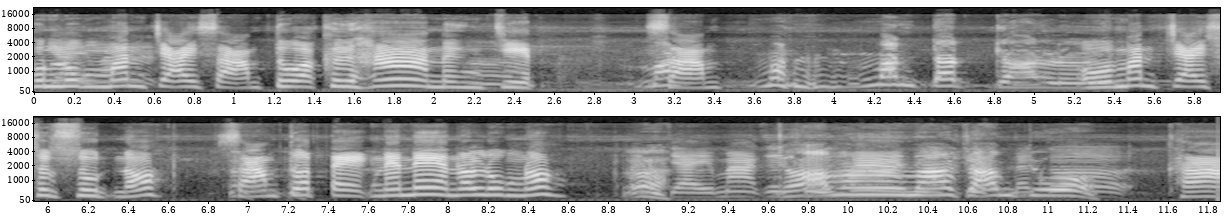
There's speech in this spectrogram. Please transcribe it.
คุณลุงมั่นใจสามตัวคือห้าหนึ่งเจ็ดมันสามมันมันจัดการเลยโอ้มั่นใจสุดๆเนาะสามตัวแตกแน่ๆเนอะลุงเนาะอะใจมากก็อย่าคือมาห้าหนึ่งมาเจ็ดสามแล้วตัวก็ค่ะ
